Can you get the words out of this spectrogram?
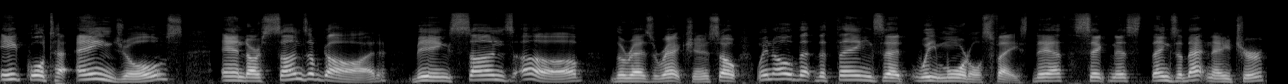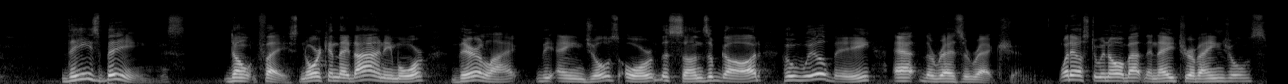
equal to angels and are sons of God, being sons of the resurrection. And so we know that the things that we mortals face, death, sickness, things of that nature, these beings don't face, nor can they die anymore. They're like the angels or the sons of God who will be at the resurrection. What else do we know about the nature of angels?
